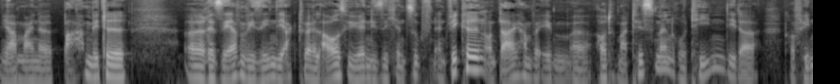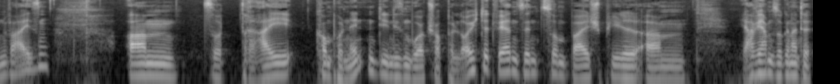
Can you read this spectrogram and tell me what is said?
ja, meine Barmittelreserven, äh, wie sehen die aktuell aus, wie werden die sich in Zukunft entwickeln? Und da haben wir eben äh, Automatismen, Routinen, die da darauf hinweisen. Ähm, so drei Komponenten, die in diesem Workshop beleuchtet werden, sind zum Beispiel ähm, ja, wir haben sogenannte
